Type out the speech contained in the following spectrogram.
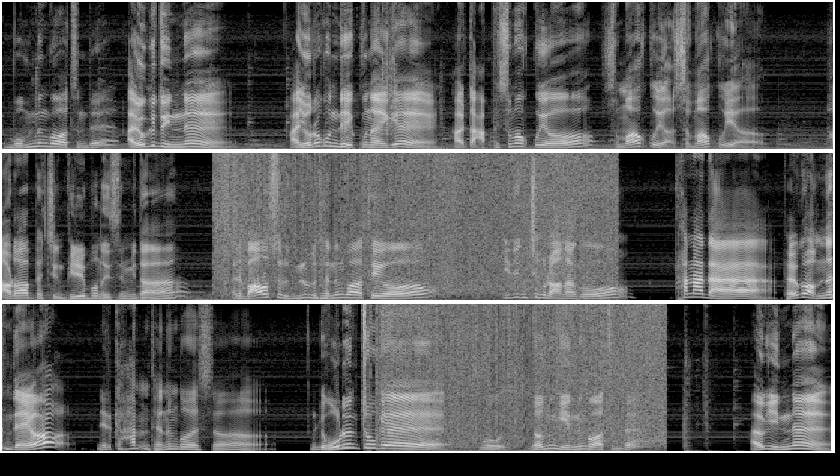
뭐 없는 것 같은데? 아 여기도 있네. 아 여러 군데 있구나 이게. 아 일단 앞에 숨었구요. 숨었구요 숨었구요. 바로 앞에 지금 비밀번호 있습니다. 아니 마우스를 누르면 되는 것 같아요. 1인칭으로 안 하고. 편하다. 별거 없는데요? 이렇게 하면 되는 거였어 여기 오른쪽에 뭐 여는 게 있는 것 같은데? 아 여기 있네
